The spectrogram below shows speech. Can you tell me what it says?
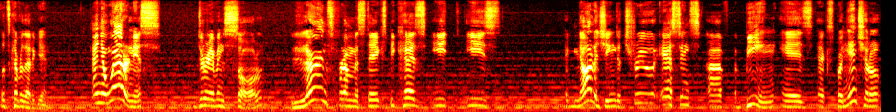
Let's cover that again. An awareness driven soul learns from mistakes because it is acknowledging the true essence of being is exponential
